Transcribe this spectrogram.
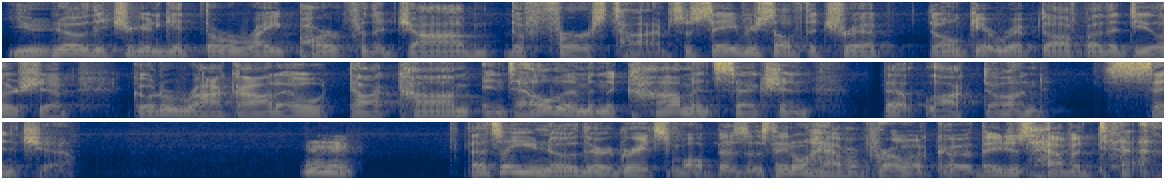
You know that you're going to get the right part for the job the first time. So save yourself the trip. Don't get ripped off by the dealership. Go to rockauto.com and tell them in the comment section that Locked On sent you. That's how you know they're a great small business. They don't have a promo code. They just have a ta-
